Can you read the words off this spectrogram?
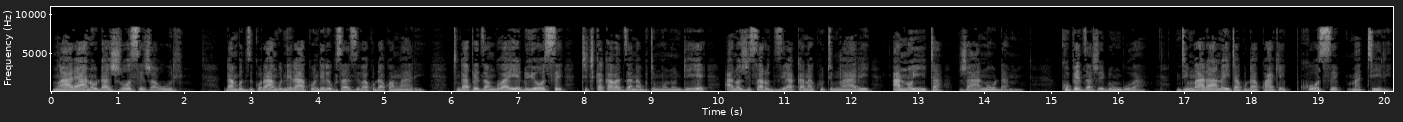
Mwari anoda zvose zvauri. Dambudziko rangu nerako nderekusaziva kuda kwamwari. Tingapedza nguva yedu yose tichikakavadzana kuti munhu ndiye anozvisarudzira kana kuti mwari anoita zvaanoda. Kupedza zvedu nguva ndimwari anoita kuda kwake kwose matiri.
